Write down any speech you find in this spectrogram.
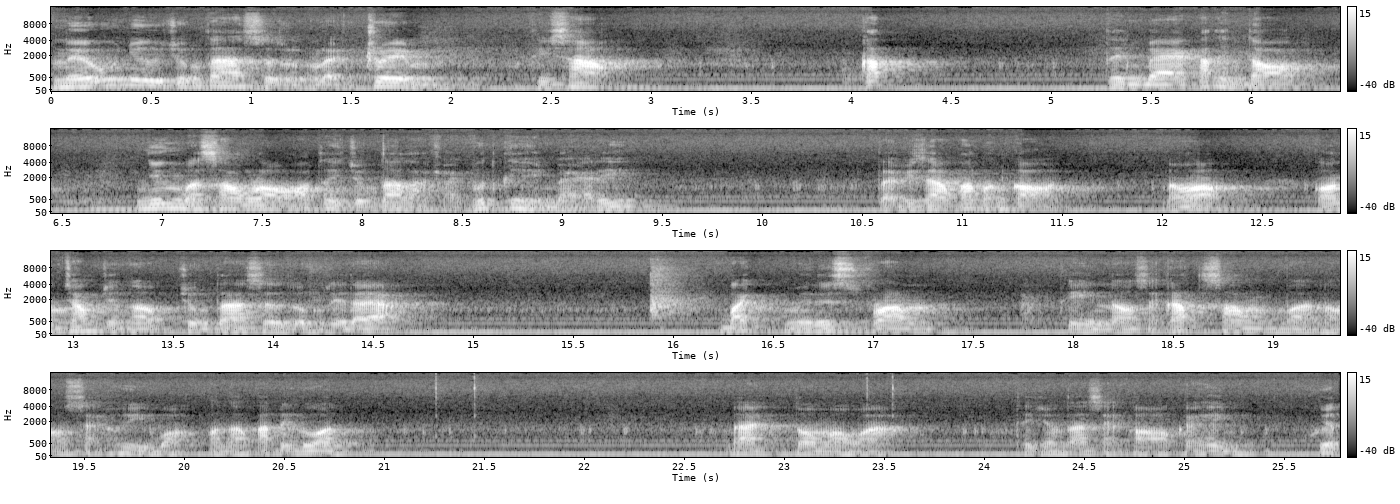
Nếu như chúng ta sử dụng lệnh trim thì sao? Cắt hình bé, cắt hình to. Nhưng mà sau đó thì chúng ta lại phải vứt cái hình bé đi tại vì giao cắt vẫn còn, đúng không? Còn trong trường hợp chúng ta sử dụng gì đây ạ? Back minus front thì nó sẽ cắt xong và nó sẽ hủy bỏ con giao cắt đi luôn. Đây, tô màu vào thì chúng ta sẽ có cái hình khuyết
